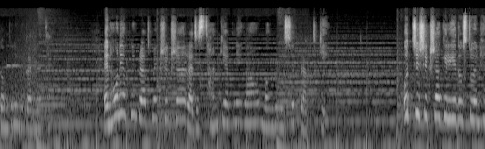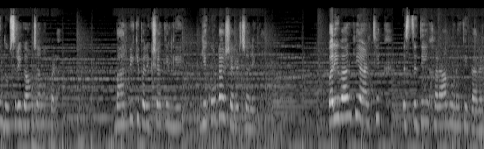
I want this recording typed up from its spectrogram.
company में कर रहे है। इन्होंने अपनी प्राथमिक शिक्षा राजस्थान के अपने गाँव मंगरूल से प्राप्त की। उच्च शिक्षा के लिए दोस्तों इन्हें दूसरे गाँव जाना पड़ा। बारहवीं की परीक्षा के लिए ये कोटा शहर चले गए। परिवार की आर्थिक स्थिति खराब होने के कारण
